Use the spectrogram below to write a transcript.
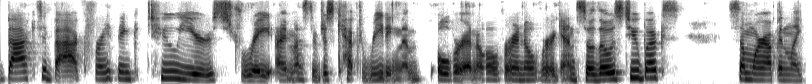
back to back for i think two years straight i must have just kept reading them over and over and over again so those two books somewhere up in like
